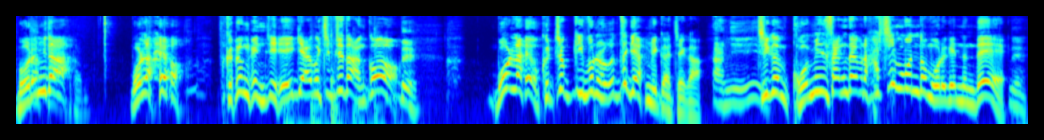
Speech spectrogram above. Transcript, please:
모릅니다. 그럼. 몰라요. 그런 거 이제 얘기하고 싶지도 않고. 네. 몰라요. 그쪽 기분을 어떻게 합니까, 제가? 아니. 지금 고민 상담을 하신 분도 모르겠는데. 네.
